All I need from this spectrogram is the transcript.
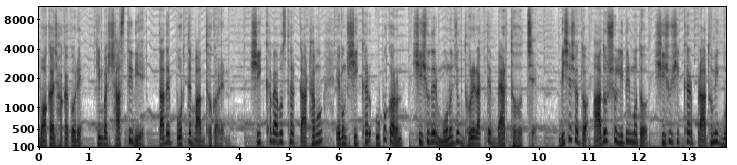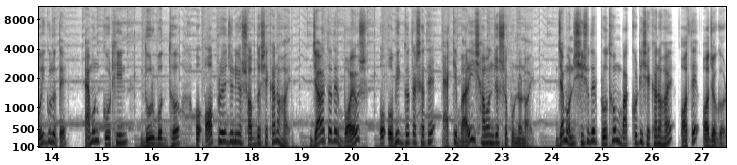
বকাঝকা করে কিংবা শাস্তি দিয়ে তাদের পড়তে বাধ্য করেন। শিক্ষা ব্যবস্থার কাঠামো এবং শিক্ষার উপকরণ শিশুদের মনোযোগ ধরে রাখতে ব্যর্থ হচ্ছে। বিশেষত আদর্শ লিপির মতো শিশু শিক্ষার প্রাথমিক বইগুলোতে এমন কঠিন, দুর্বোধ্য ও অপ্রয়োজনীয় শব্দ শেখানো হয়, যা তাদের বয়স ও অভিজ্ঞতার সাথে একেবারেই সামঞ্জস্যপূর্ণ নয়। যেমন শিশুদের প্রথম বাক্যটি শেখানো হয়, অতে অজগর।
